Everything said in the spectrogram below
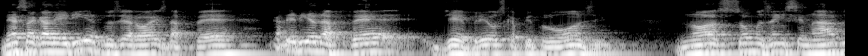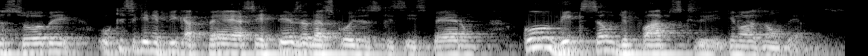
Nessa galeria dos heróis da fé, galeria da fé de Hebreus capítulo 11, nós somos ensinados sobre o que significa fé, a certeza das coisas que se esperam, convicção de fatos que, que nós não vemos.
